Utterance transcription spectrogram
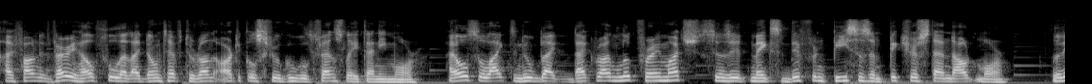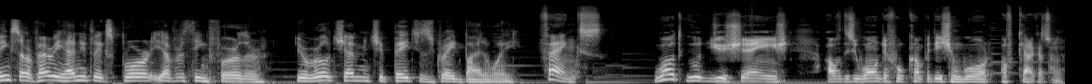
I found it very helpful that I don't have to run articles through Google Translate anymore. I also like the new black background look very much, since it makes different pieces and pictures stand out more. The links are very handy to explore everything further. Your World Championship page is great, by the way. Thanks. What would you change of this wonderful competition world of Carcassonne,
